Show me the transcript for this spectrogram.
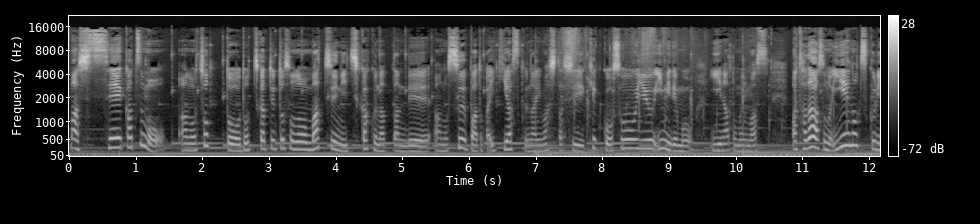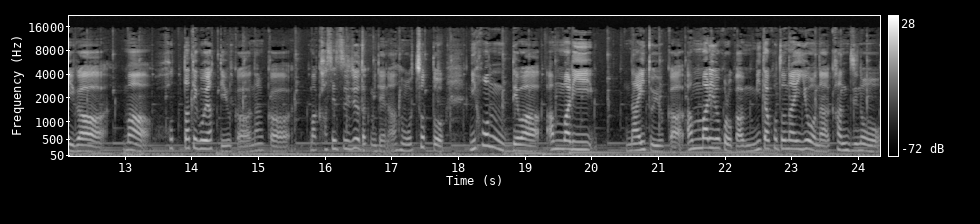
まあ生活もあのちょっとどっちかっていうとその街に近くなったんであのスーパーとか行きやすくなりましたし結構そういう意味でもいいなと思います、まあ、ただその家の作りがまあ掘ったて小屋っていうかなんか、まあ、仮設住宅みたいなあのちょっと日本ではあんまりないというかあんまりどころか見たことないような感じの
